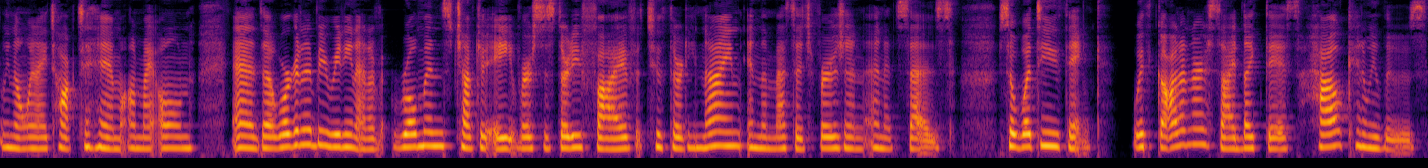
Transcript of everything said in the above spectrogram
you know when I talk to him on my own. And uh, we're going to be reading out of Romans chapter 8 verses 35 to 39 in the message version and it says so what do you think? With God on our side like this how can we lose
